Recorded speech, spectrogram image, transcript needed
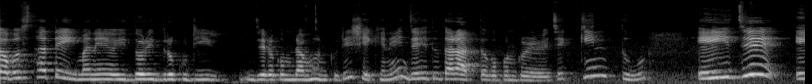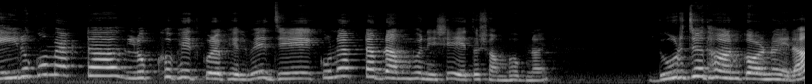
অবস্থাতেই মানে ওই দরিদ্র কুটির যেরকম ব্রাহ্মণ কুটির, সেখানেই যেহেতু তারা আত্মগোপন করে রয়েছে। কিন্তু এই যে এই রকম একটা লক্ষ্যভেদ করে ফেলবে যে কোনো একটা ব্রাহ্মণ এসে এ তো সম্ভব নয়। দুর্যোধন কর্ণ এরা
